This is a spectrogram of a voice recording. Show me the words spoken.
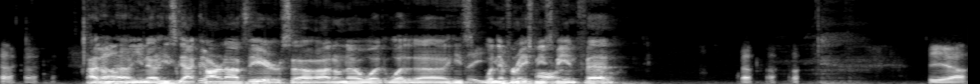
I don't Well, know. You know, he's got Karnov's ear, so I don't know what what uh, he's what information he's being fed. yeah,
